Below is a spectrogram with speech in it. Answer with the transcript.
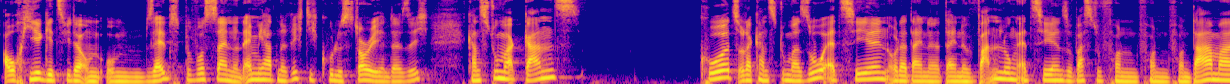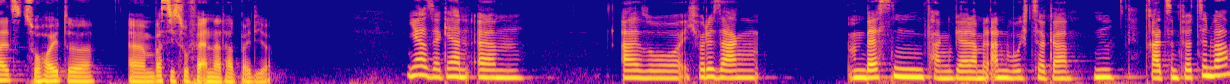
auch hier geht's wieder um, um Selbstbewusstsein und Emmy hat eine richtig coole Story hinter sich. Kannst du mal ganz kurz oder kannst du mal so erzählen oder deine, deine Wandlung erzählen, so was du von, von, von damals zu heute, ähm, was sich so verändert hat bei dir? Ja, sehr gern. Ähm, also ich würde sagen, am besten fangen wir damit an, wo ich circa hm, 13, 14 war.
